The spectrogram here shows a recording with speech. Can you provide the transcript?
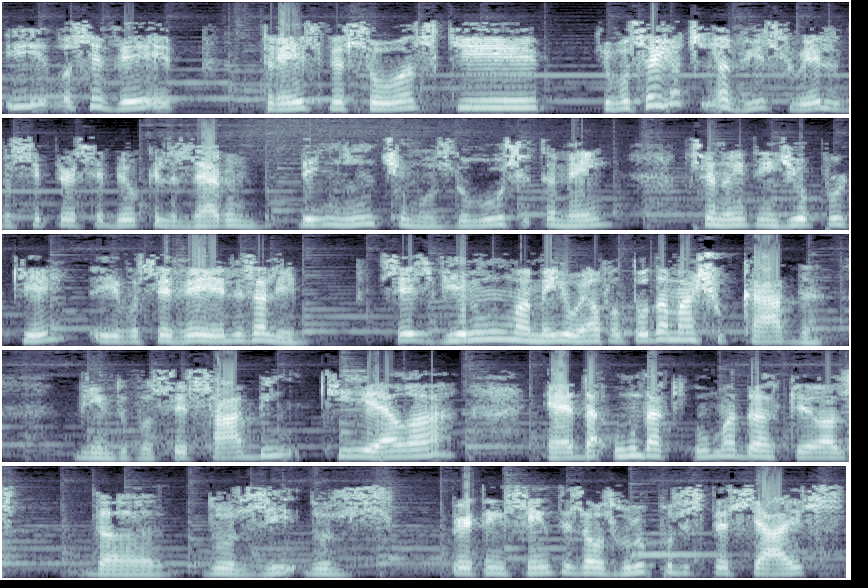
e você vê três pessoas que, que você já tinha visto eles, você percebeu que eles eram bem íntimos do Lúcio também, você não entendia o porquê, e você vê eles ali. Vocês viram uma meio-elfa toda machucada vindo. Vocês sabem que ela é da, um da, uma daquelas da, dos, dos pertencentes aos grupos especiais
